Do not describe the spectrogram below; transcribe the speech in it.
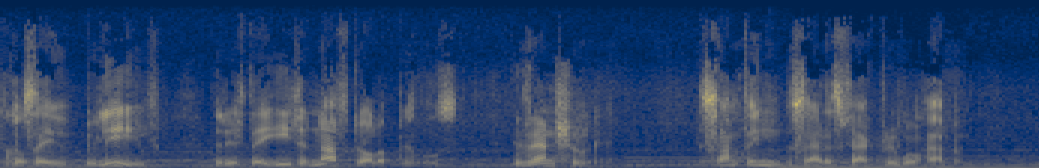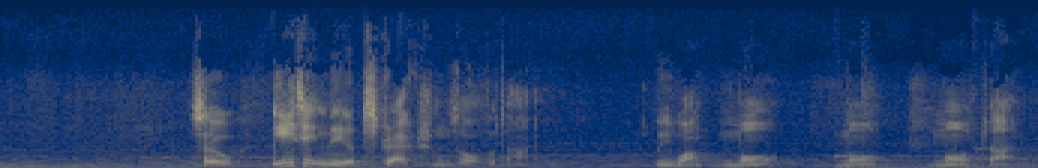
Because they believe that if they eat enough dollar bills, eventually something satisfactory will happen. So, eating the abstractions all the time. We want more, more, more time.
